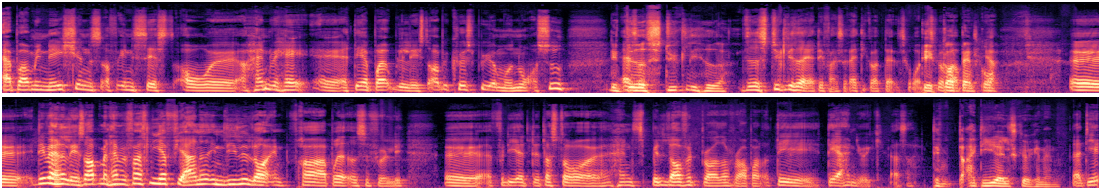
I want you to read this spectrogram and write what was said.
abominations of incest, og, øh, og han vil have, øh, at det her brev bliver læst op i kystbyer mod nord og syd. Det Altså- altså, styggeligheder. Videre styggeligheder, ja, det er faktisk et rigtig godt dansk ord. Det er et godt dansk ord. Ja. Øh, det vil han have læst op, men han vil først lige have fjernet en lille løgn fra brevet selvfølgelig. Øh, fordi at øh, der står øh, hans beloved brother Robert, og det, det er han jo ikke. Altså, Det, nej, de elsker jo ikke hinanden. ja, de,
